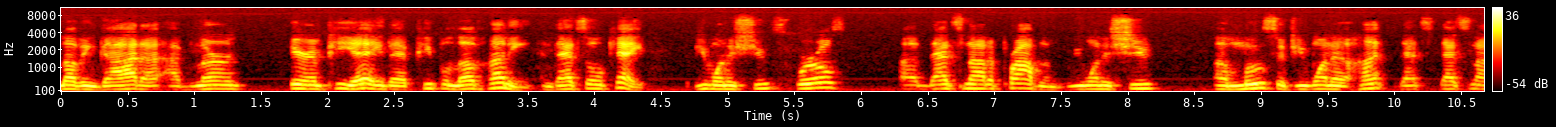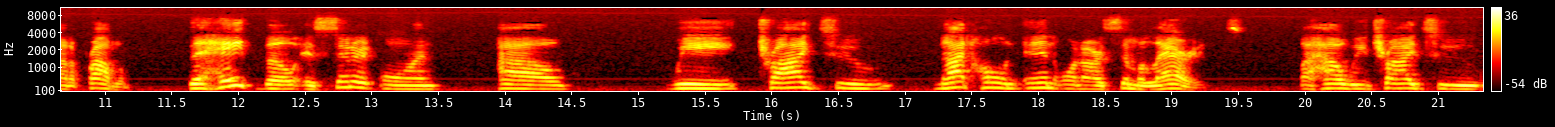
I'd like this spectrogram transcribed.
loving God. I, I've learned here in PA that people love hunting, and that's okay. If you want to shoot squirrels, uh, that's not a problem. If you want to shoot a moose, if you want to hunt, that's that's not a problem. The hate, though, is centered on how we try to not hone in on our similarities, but how we try to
